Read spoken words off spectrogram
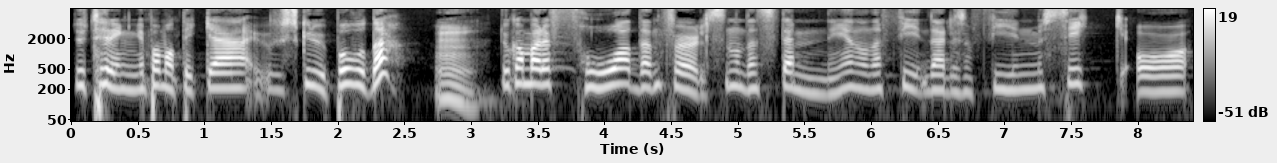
Du trenger på en måte ikke skru på hodet. Mm. Du kan bare få den følelsen og den stemningen, og den fi, det er liksom fin musikk og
